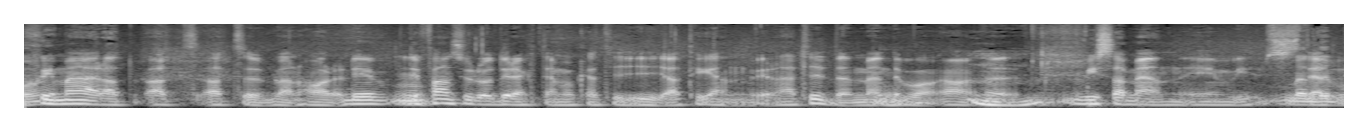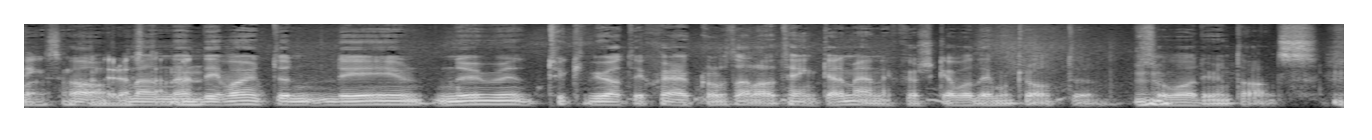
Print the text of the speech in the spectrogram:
en chimär att, att, att man har det. Det fanns ju då direktdemokrati i Aten vid den här tiden men det var ja, eh, vissa män i en viss Men, ställning var, som ja, kunde rösta. men, Men, det var inte, det är nu tycker vi att det är självklart att alla tänkande människor ska vara demokrater. Så var det ju inte alls. Eh,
